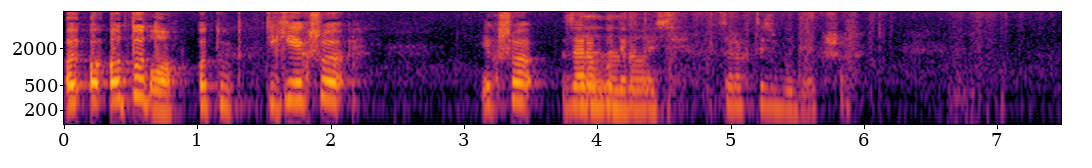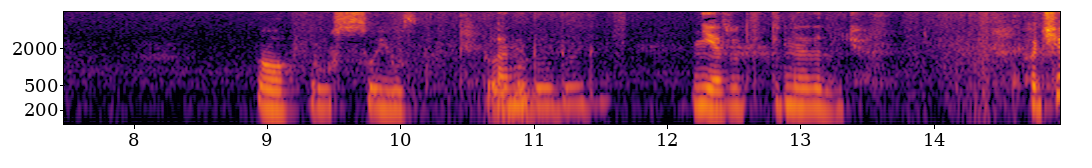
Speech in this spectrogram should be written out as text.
о, о, отут, О. отут. Тільки якщо. Якщо зараз Да-да, буде давай. хтось. Зараз хтось буде, якщо. О, Руссоюз. Давай, А ну. давай, давай, давай. Ні, тут, тут не дадуть. Хоча.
